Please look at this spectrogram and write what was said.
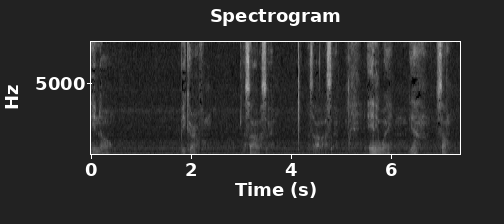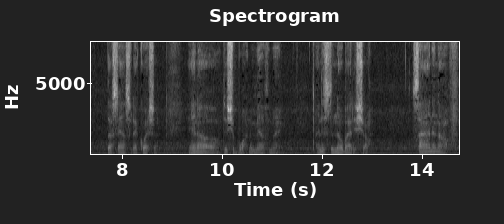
you know, be careful. That's all I say. That's all I say. Anyway, yeah. So that's the answer to that question. And uh, this your boy the myth, man. And is the Nobody Show. Signing off.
